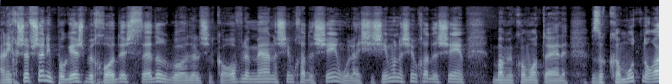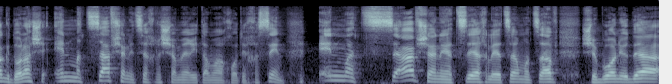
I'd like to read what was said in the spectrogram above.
אני חושב שאני פוגש בחודש סדר גודל של קרוב ל-100 אנשים חדשים, אולי 60 אנשים חדשים במקומות האלה. זו כמות נורא גדולה שאין מצב שאני צריך לשמר איתה מערכות יחסים. אין מצב שאני אצליח לייצר מצב שבו אני יודע...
